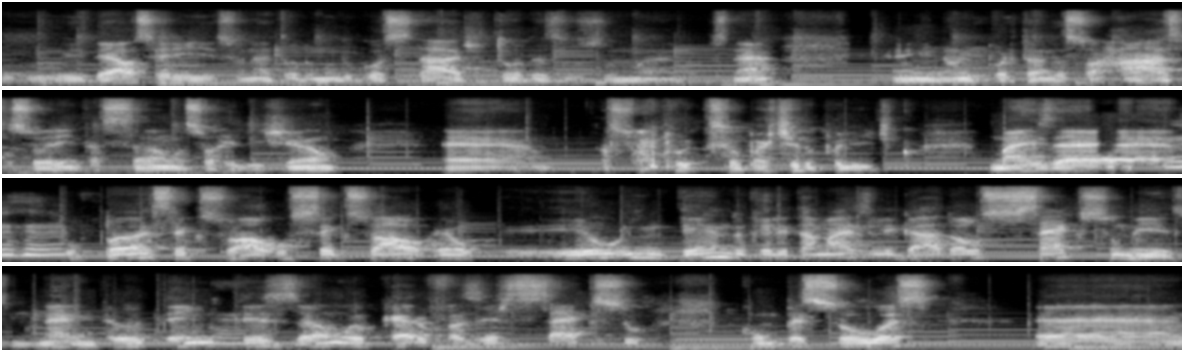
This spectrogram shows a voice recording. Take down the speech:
o ideal seria isso, né? Todo mundo gostar de todos os humanos, né? E não uhum. importando a sua raça, a sua orientação, a sua religião, é, a sua, o seu partido político. Mas é uhum. o pansexual, o sexual, eu, eu entendo que ele está mais ligado ao sexo mesmo, né? Então eu tenho uhum. tesão, eu quero fazer sexo com pessoas é,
